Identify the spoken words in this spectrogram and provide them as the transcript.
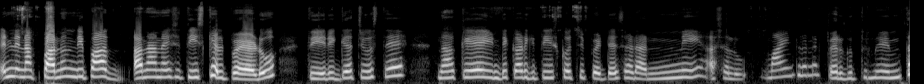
"ఏంది, నాకు పని ఉంది పా అని అనేసి తీసుకెళ్ళిపోయాడు. తీరిగ్గా చూస్తే నాకే ఇంటికాడికి తీసుకొచ్చి పెట్టేశాడు అన్నీ అసలు మా ఇంట్లోనే పెరుగుతున్నాయి. ఎంత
